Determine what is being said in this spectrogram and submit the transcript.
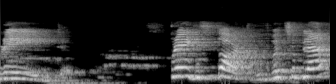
braid. Braid start with which blend?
